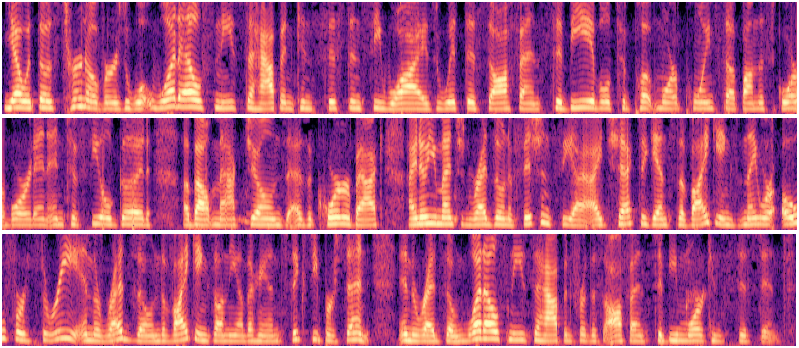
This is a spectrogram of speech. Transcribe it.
Yeah, with those turnovers, what, else needs to happen consistency wise with this offense to be able to put more points up on the scoreboard and, and to feel good about Mac Jones as a quarterback? I know you mentioned red zone efficiency. I, I checked against the Vikings and they were 0 for 3 in the red zone. The Vikings, on the other hand, 60% in the red zone. What else needs to happen for this offense to be more consistent?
